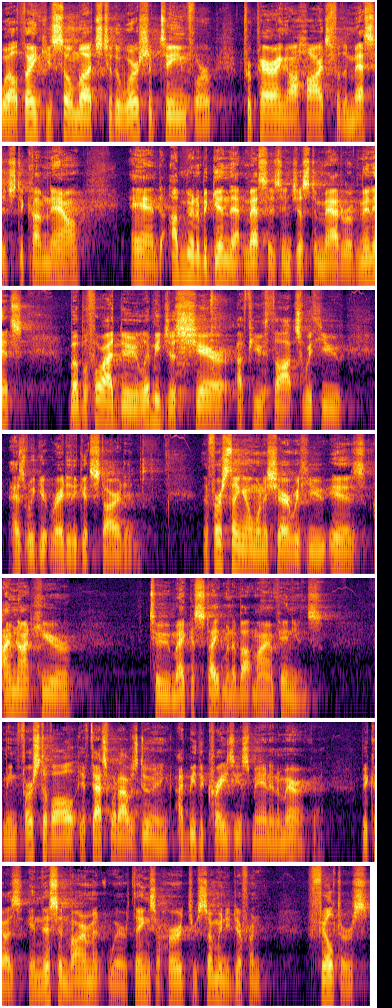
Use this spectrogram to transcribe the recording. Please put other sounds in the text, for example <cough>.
Well, thank you so much to the worship team for preparing our hearts for the message to come now. And I'm going to begin that message in just a matter of minutes. But before I do, let me just share a few thoughts with you as we get ready to get started. The first thing I want to share with you is I'm not here to make a statement about my opinions. I mean, first of all, if that's what I was doing, I'd be the craziest man in America because in this environment where things are heard through so many different filters,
